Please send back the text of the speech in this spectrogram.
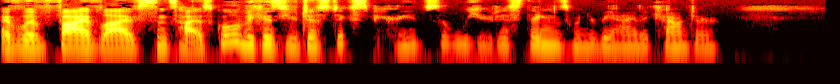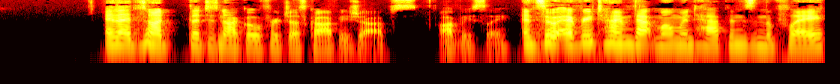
I've lived five lives since high school because you just experience the weirdest things when you're behind a counter. And that's not, that does not go for just coffee shops, obviously. And so every time that moment happens in the play,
